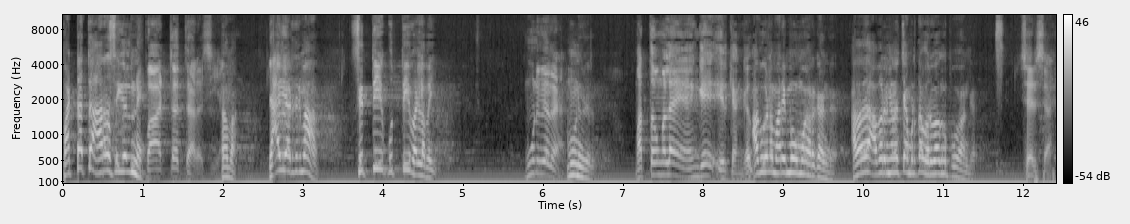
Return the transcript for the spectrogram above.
பட்டத்து அரசியல்னு பட்டத்து அரசியல். ஆமா. யார் யார் தெரியுமா? சித்தி புத்தி வல்லவை மூணு பேர்? மூணு பேர். மத்தவங்க எல்லாம் எங்க இருக்காங்க? அவங்க மறைமுகமா இருக்காங்க. அதாவது அவர் நினைச்சா மட்டும் தான் வருவாங்க போவாங்க. சரி சார்.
